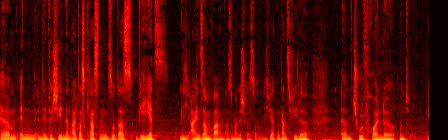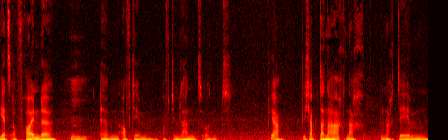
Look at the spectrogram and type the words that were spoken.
ähm, in, in den verschiedenen Altersklassen, sodass wir jetzt nicht einsam waren, also meine Schwester und ich. Wir hatten ganz viele ähm, Schulfreunde und jetzt auch Freunde hm. ähm, auf, dem, auf dem Land. Und ja, ich habe danach, nach, nach dem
